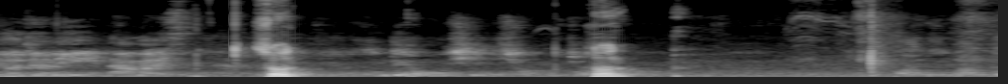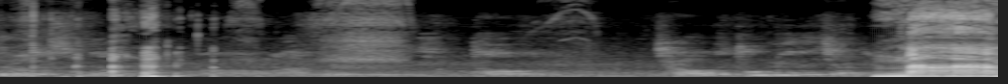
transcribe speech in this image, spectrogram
여전히 남아 있습니다. 손, 손, 키운다. 와,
